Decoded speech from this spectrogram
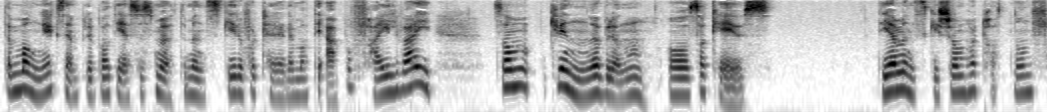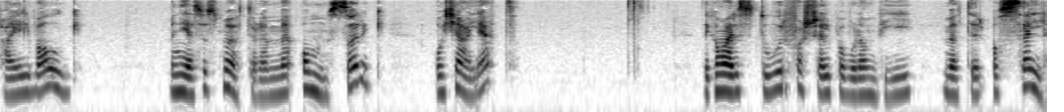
Det er mange eksempler på at Jesus møter mennesker og forteller dem at de er på feil vei, som kvinnen ved brønnen og Sakkeus. De er mennesker som har tatt noen feil valg, men Jesus møter dem med omsorg og kjærlighet. Det kan være stor forskjell på hvordan vi møter oss selv,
